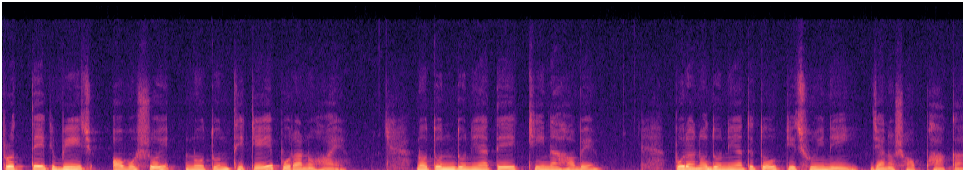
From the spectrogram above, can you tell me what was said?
প্রত্যেক বীজ অবশ্যই নতুন থেকে পুরানো হয়। নতুন দুনিয়াতে কী না হবে? পুরানো দুনিয়াতে তো কিছুই নেই, যেন সব ফাঁকা।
